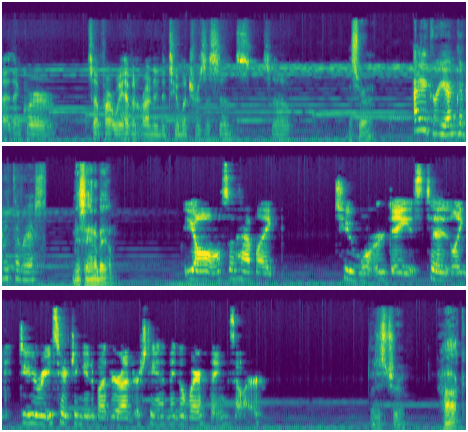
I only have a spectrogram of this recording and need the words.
I think we're so far we haven't run into too much resistance. So That's right, I agree. I'm good with the risk. Miss Annabelle. Y'all also have like two more days to like do research and get a better understanding of where things are. That is true. Hawk,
